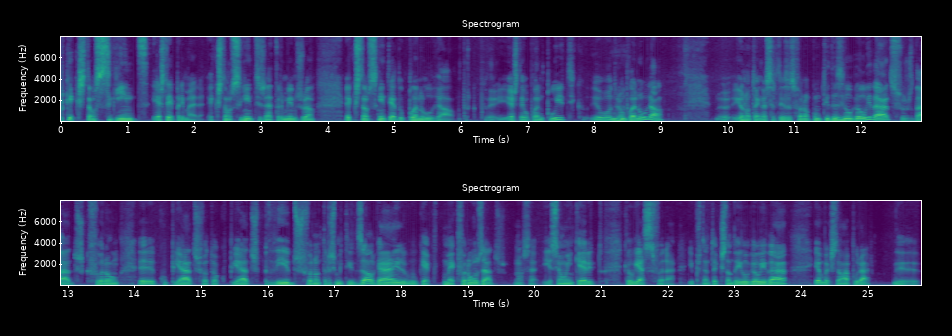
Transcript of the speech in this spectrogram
porque a questão seguinte, esta é a primeira. A questão seguinte, já termino, João, a questão seguinte é do plano legal. Porque este é o plano político e o outro é o plano legal. Eu não tenho a certeza se foram cometidas ilegalidades, se os dados que foram eh, copiados, fotocopiados, pedidos, foram transmitidos a alguém, o que é, como é que foram usados, não sei. Esse é um inquérito que, aliás, se fará. E, portanto, a questão da ilegalidade é uma questão a apurar. Eh,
